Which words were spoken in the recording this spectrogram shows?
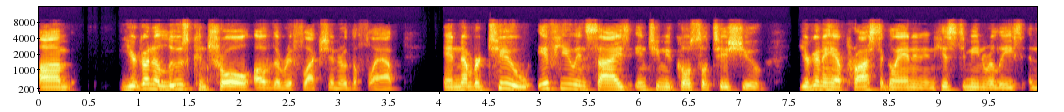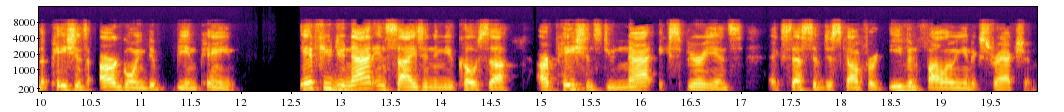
um, you're going to lose control of the reflection or the flap. And number two, if you incise into mucosal tissue, you're going to have prostaglandin and histamine release, and the patients are going to be in pain. If you do not incise in the mucosa, our patients do not experience excessive discomfort, even following an extraction.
